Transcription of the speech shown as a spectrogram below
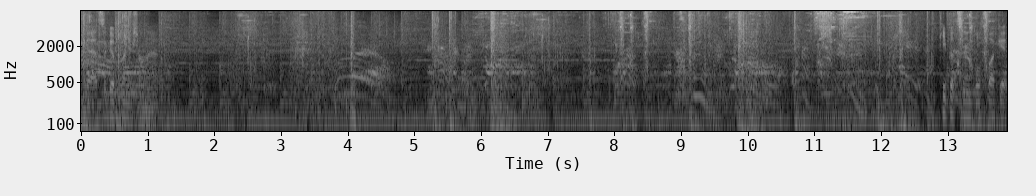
Yeah, that's a good punish on that. Keep it simple, fuck it.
